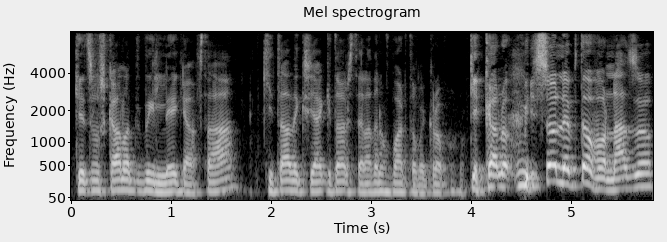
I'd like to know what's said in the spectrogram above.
Και έτσι όπως κάνω τι λέει και αυτά. Κοιτάω δεξιά, κοιτάω αριστερά, δεν έχω πάρει το μικρόφωνο. Και κάνω μισό λεπτό φωνάζω.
